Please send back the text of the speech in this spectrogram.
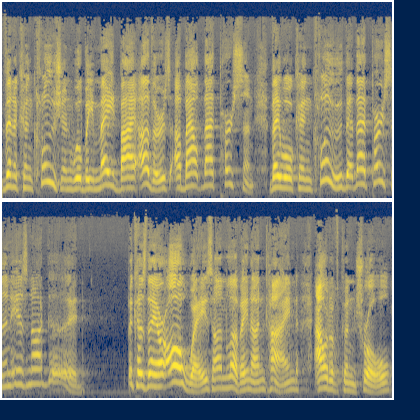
then a conclusion will be made by others about that person. They will conclude that that person is not good because they are always unloving, unkind, out of control,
